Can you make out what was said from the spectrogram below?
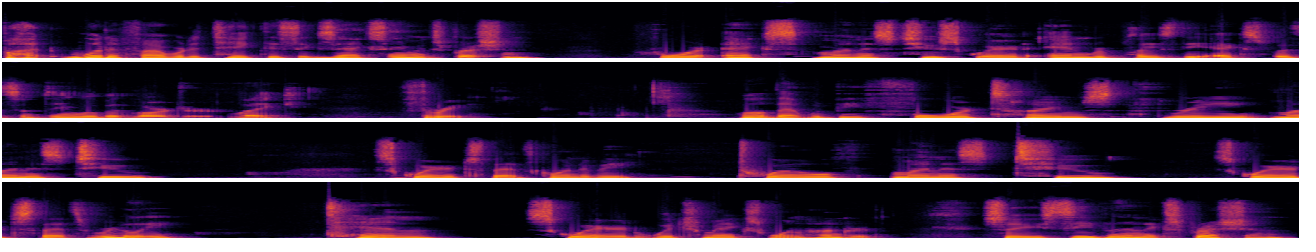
But what if I were to take this exact same expression, 4x minus 2 squared, and replace the x with something a little bit larger, like 3? Well, that would be 4 times 3 minus 2 squared, so that's going to be 12 minus 2 squared, so that's really 10 squared, which makes 100. So you see with an expression,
